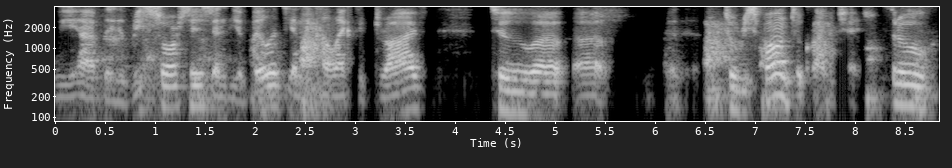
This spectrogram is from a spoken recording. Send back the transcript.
we have the resources and the ability and the collective drive to uh, uh, to respond to climate change through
